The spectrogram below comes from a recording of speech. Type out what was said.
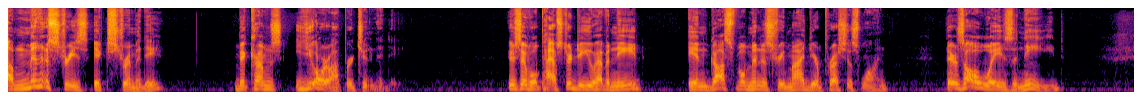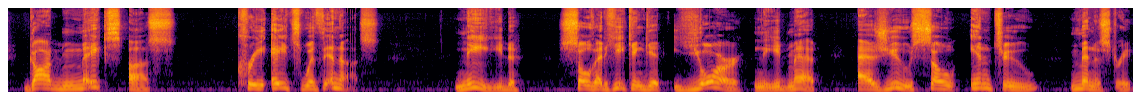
A ministry's extremity becomes your opportunity. You say, Well, Pastor, do you have a need? In gospel ministry, my dear precious one, there's always a need. God makes us, creates within us need so that He can get your need met as you sow into ministry,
